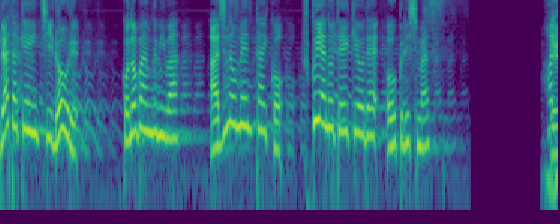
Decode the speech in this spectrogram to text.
浦田健一ロール。この番組は味の明太子福屋の提供でお送りします。はい、え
